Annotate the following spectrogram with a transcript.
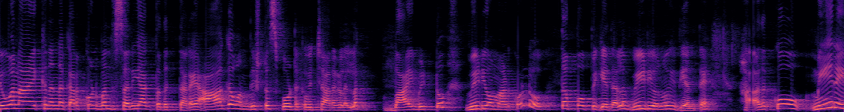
ಯುವ ನಾಯಕನನ್ನ ಕರ್ಕೊಂಡು ಬಂದು ಸರಿಯಾಗಿ ತದಕ್ತಾರೆ ಆಗ ಒಂದಿಷ್ಟು ಸ್ಫೋಟಕ ವಿಚಾರಗಳೆಲ್ಲ ಬಾಯಿ ಬಿಟ್ಟು ವಿಡಿಯೋ ಮಾಡಿಕೊಂಡು ತಪ್ಪೊಪ್ಪಿಗೆ ಇದೆಲ್ಲ ವಿಡಿಯೋನೂ ಇದೆಯಂತೆ. ಅದಕ್ಕೂ ಮೀರಿ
